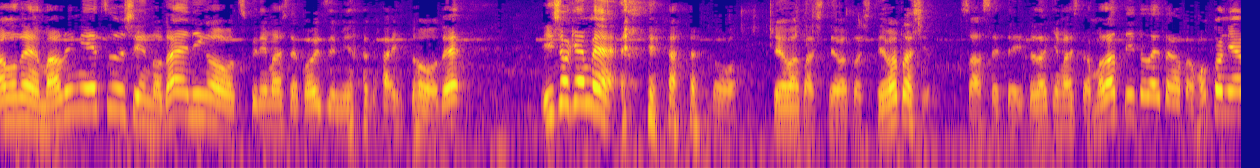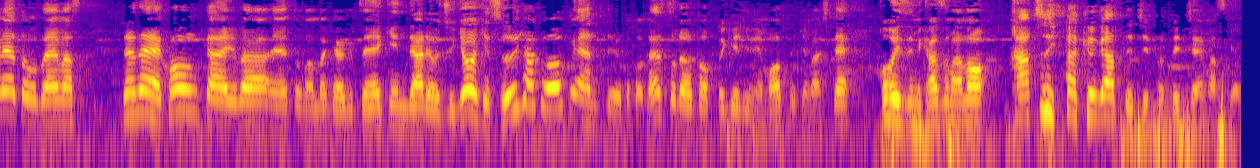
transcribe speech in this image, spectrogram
あのね、丸見え通信の第2号を作りました小泉の街頭で、一生懸命 手渡し、手渡し、手渡しをさせていただきました。もらっていただいた方、本当にありがとうございます。でね、今回は、えっ、と、なんだっけ、税金である事業費数百億円ということで、それをトップ記事に持ってきまして、小泉一馬の活躍がって自分で言っちゃいますけど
